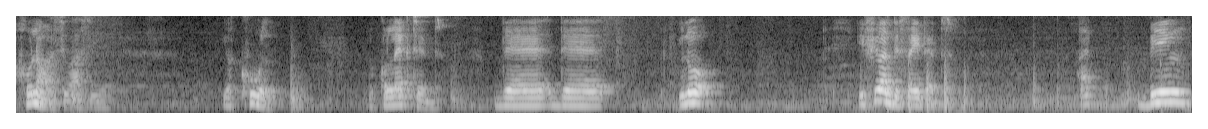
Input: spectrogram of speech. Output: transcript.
hauna wasiwasi you're cool, you're collected. The the you know if you're undecided, uh, being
